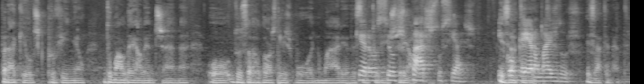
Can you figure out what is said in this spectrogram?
para aqueles que provinham de uma aldeia alentejana ou dos arredores de Lisboa, numa área da Que eram os seus industrial. pares sociais e Exatamente. com quem eram mais duros. Exatamente.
